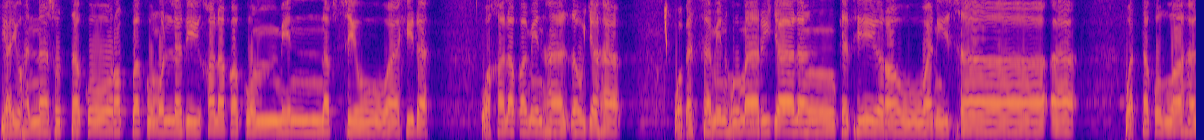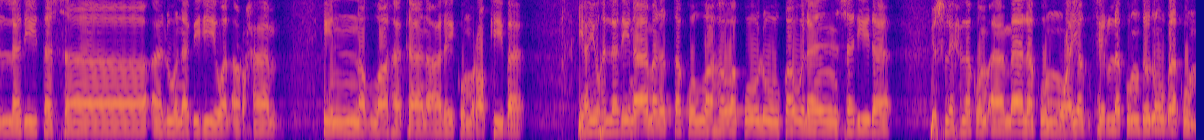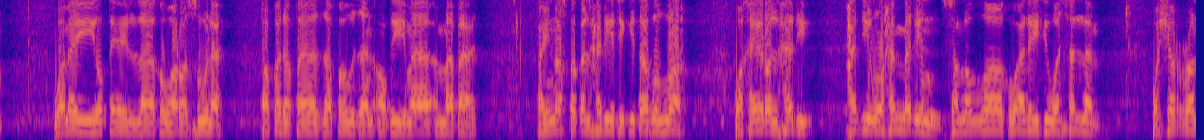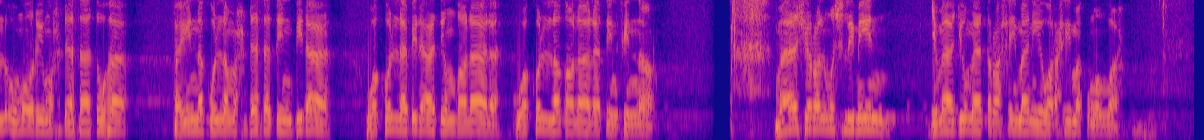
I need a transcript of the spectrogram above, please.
يا أيها الناس اتقوا ربكم الذي خلقكم من نفس واحدة وخلق منها زوجها وبث منهما رجالا كثيرا ونساء واتقوا الله الذي تساءلون به والأرحام إن الله كان عليكم رقيبا يا أيها الذين آمنوا اتقوا الله وقولوا قولا سديدا يصلح لكم أعمالكم ويغفر لكم ذنوبكم. ومن يطع الله ورسوله فقد فاز فوزا عظيما. أما بعد فإن أصدق الحديث كتاب الله وخير الهدي هدي محمد صلى الله عليه وسلم وشر الأمور محدثاتها فإن كل محدثة بدعة وكل بدعة ضلالة وكل ضلالة في النار. معاشر المسلمين jemaah Jumat rahimani wa rahimakumullah.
